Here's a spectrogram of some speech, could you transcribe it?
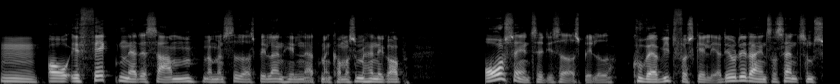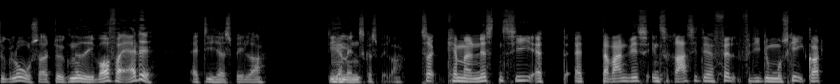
Mm. Og effekten er det samme, når man sidder og spiller en hel nat. Man kommer simpelthen ikke op. Årsagen til, at de sad og spillede, kunne være vidt forskellige. Og det er jo det, der er interessant som psykolog, så at dykke ned i. Hvorfor er det, at de her spillere, de her Mm. mennesker spiller? Så kan man næsten sige, at, at der var en vis interesse i det her felt, fordi du måske godt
